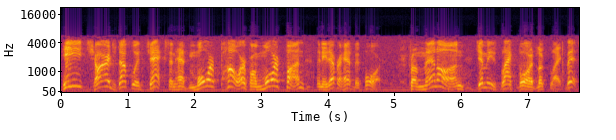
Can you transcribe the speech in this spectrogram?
He charged up with Chex and had more power for more fun than he'd ever had before. From then on, Jimmy's blackboard looked like this.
